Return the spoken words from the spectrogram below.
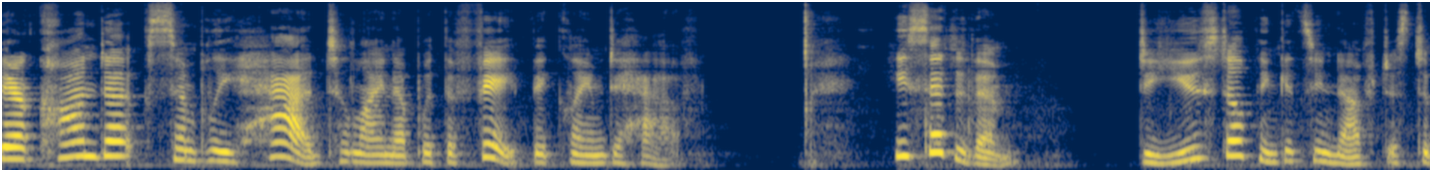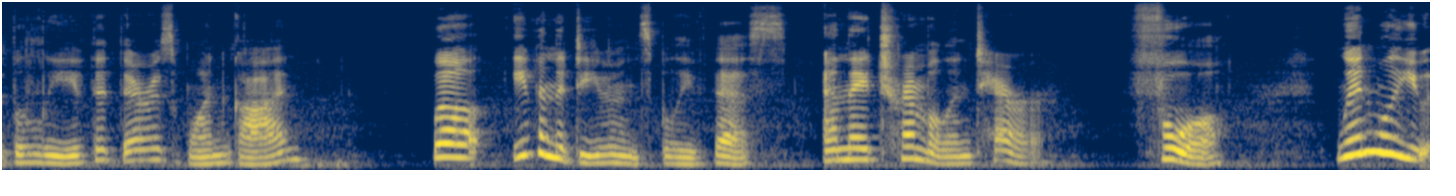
Their conduct simply had to line up with the faith they claimed to have. He said to them, Do you still think it's enough just to believe that there is one God? Well, even the demons believe this, and they tremble in terror. Fool! When will you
